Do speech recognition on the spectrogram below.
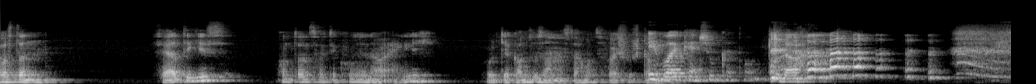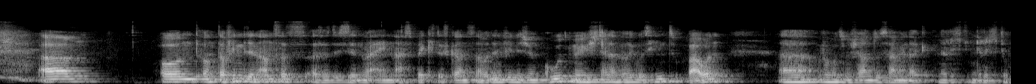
was dann fertig ist und dann sagt der Kunde, na eigentlich wollte ja ganz was anderes, da haben wir uns falsch verstanden. Ich wollte keinen Schuhkarton. Genau. ähm, Und, und da finde ich den Ansatz, also das ist ja nur ein Aspekt des Ganzen, aber den finde ich schon gut, möglichst schnell einfach irgendwas hinzubauen, wir mal schauen, du sagen in der, in der richtigen Richtung.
